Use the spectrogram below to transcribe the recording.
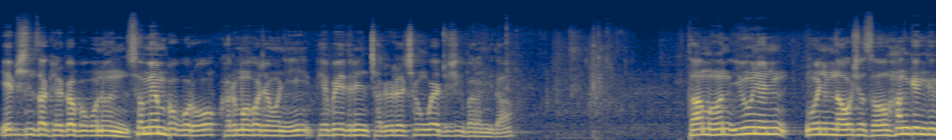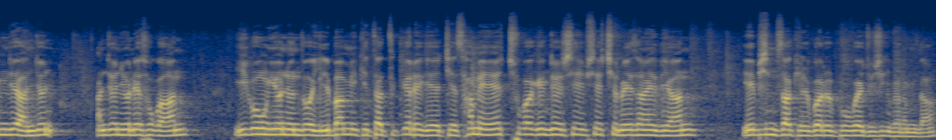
예비심사 결과 보고는 서면 보고로 가르마 과장원이 배부해드린 자료를 참고해 주시기 바랍니다. 다음은 이훈현 의원님 나오셔서 환경경제안전위원회 소관 2025년도 일반 및 기타 특별회계 제3회 추가 경정 세입 세출 예산에 대한 예비심사 결과를 보고해 주시기 바랍니다.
